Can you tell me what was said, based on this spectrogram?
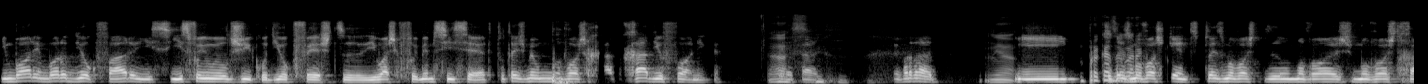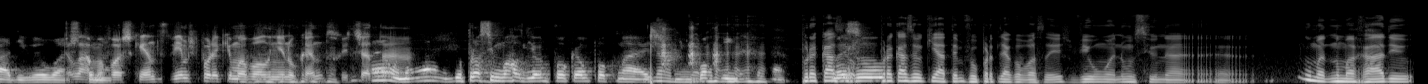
embora, embora o Diogo Fara, e isso, isso foi um elogio que o Diogo fez-te, e eu acho que foi mesmo sincero, tu tens mesmo uma voz ra- radiofónica, Ah, é verdade. Yeah. E Por acaso tu tens agora- uma voz quente, tu tens uma voz de uma voz, uma voz de rádio, eu acho. Olha lá, também. uma voz quente. Devíamos pôr aqui uma bolinha no canto. Isto já está. não, o próximo áudio é um pouco, é um pouco mais. Não, um. Por acaso, Mas eu, o- por acaso eu aqui há tempos vou partilhar com vocês, vi um anúncio na, eh, numa, numa rádio,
